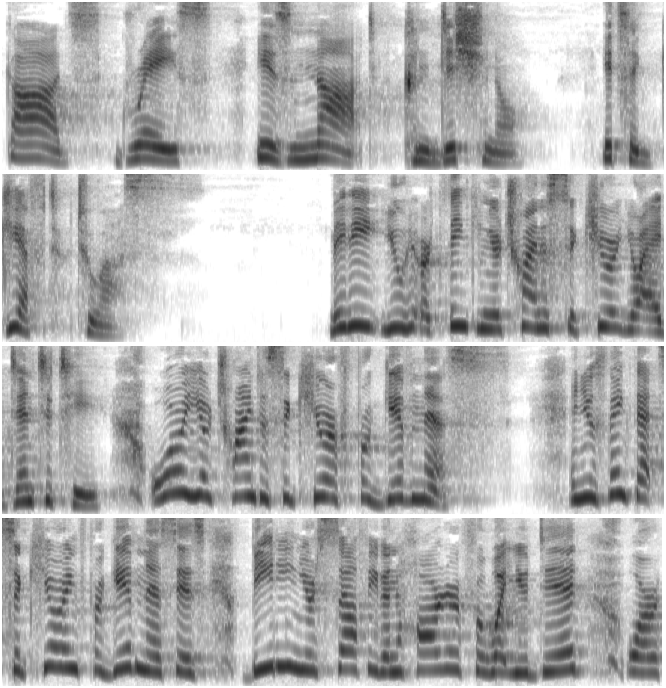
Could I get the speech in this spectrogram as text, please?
God's grace is not conditional. It's a gift to us. Maybe you are thinking you're trying to secure your identity, or you're trying to secure forgiveness. And you think that securing forgiveness is beating yourself even harder for what you did or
